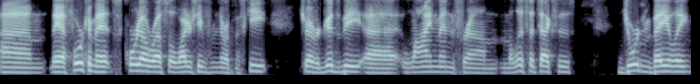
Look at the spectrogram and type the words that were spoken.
Um, they have four commits Cordale Russell, wide receiver from North Mesquite, Trevor Goodsby, uh, lineman from Melissa, Texas, Jordan Bailey,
